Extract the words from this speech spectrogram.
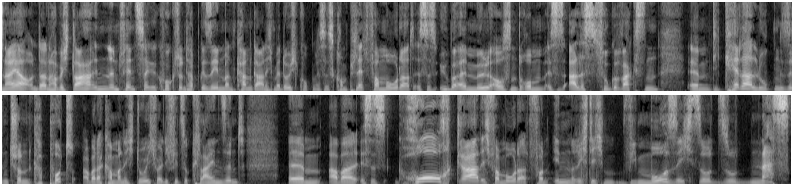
Naja, und dann habe ich da in ein Fenster geguckt und habe gesehen, man kann gar nicht mehr durchgucken. Es ist komplett vermodert, es ist überall Müll außen drum, es ist alles zugewachsen. Ähm, die Kellerluken sind schon kaputt, aber da kann man nicht durch, weil die viel zu klein sind. Ähm, aber es ist hochgradig vermodert, von innen richtig wie moosig, so, so nass,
